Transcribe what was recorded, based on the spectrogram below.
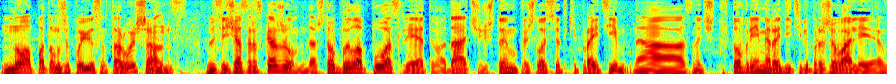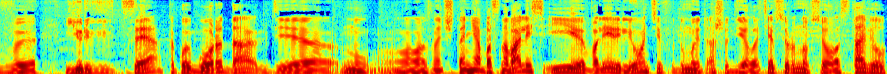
Ну, а потом же появился второй шанс. Ну, сейчас расскажу, да, что было после этого, да, через что ему пришлось все-таки пройти. А, значит, в то время родители проживали в Юрьевце, такой город, да, где, ну, э, значит, они обосновались, и Валерий Леонтьев думает, а что делать, я все равно все оставил,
